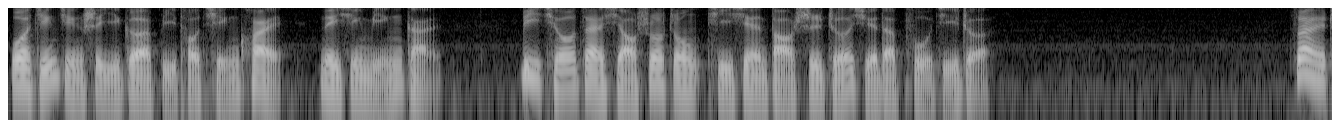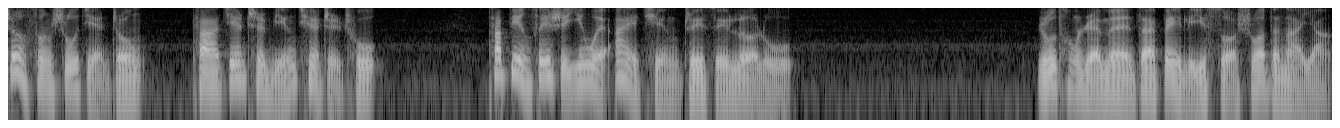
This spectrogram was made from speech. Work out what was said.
我仅仅是一个笔头勤快、内心敏感、力求在小说中体现导师哲学的普及者。在这封书简中，他坚持明确指出，他并非是因为爱情追随勒卢，如同人们在背里所说的那样。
